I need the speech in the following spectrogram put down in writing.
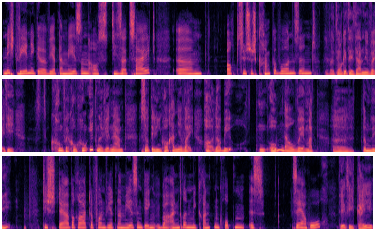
nicht wenige Vietnamesen aus dieser Zeit ähm, auch psychisch krank geworden sind. Và theo cái thời gian như vậy thì không phải không không ít người Việt Nam do tình hình khó khăn như vậy họ đã bị ốm đau về mặt uh, tâm lý. Die Sterberate von Vietnamesen gegenüber anderen Migrantengruppen ist sehr hoch. Thế thì cái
